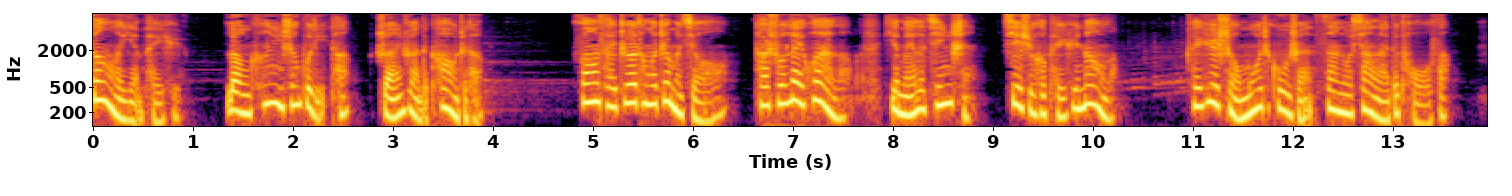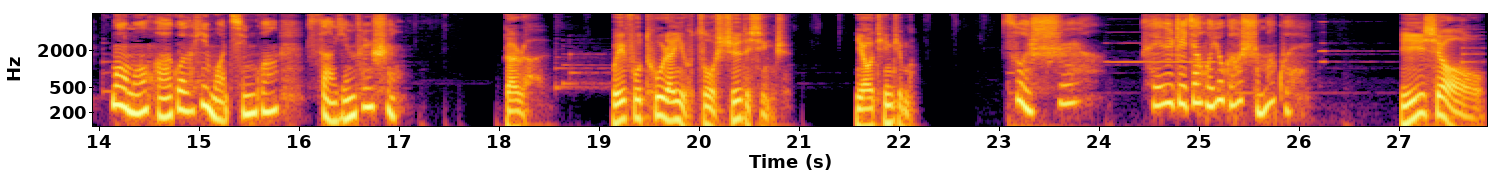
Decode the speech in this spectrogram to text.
瞪了眼裴玉，冷哼一声不理他，软软的靠着他。方才折腾了这么久，他说累坏了，也没了精神，继续和裴玉闹了。裴玉手摸着顾软散落下来的头发，默默划过了一抹金光，嗓音温顺：“软软，为夫突然有作诗的兴致，你要听听吗？”作诗？裴玉这家伙又搞什么鬼？一笑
